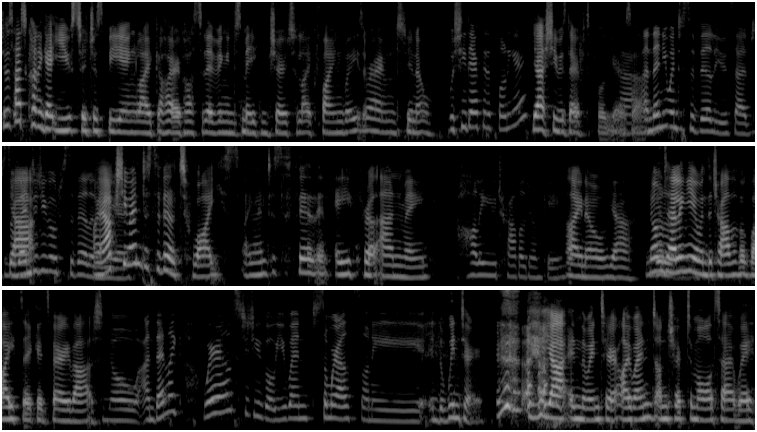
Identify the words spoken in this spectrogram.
Just had to kind of get used to just being like a higher cost of living and just making sure to like find ways around, you know. Was she there for the full year? Yeah, she was there for the full year as well. And then you went to Seville, you said. So Yeah. when did you go to Seville? In I the actually year? went to Seville twice. I went to Seville in April and May. Holly, you travel junkie. I know, yeah. No, I'm telling you, when the travel book bites, like it's very bad. No, and then like, where else did you go? You went somewhere else, sunny in the winter. yeah, in the winter. I went on a trip to Malta with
